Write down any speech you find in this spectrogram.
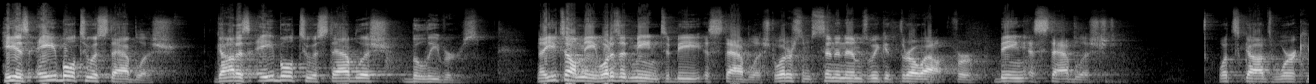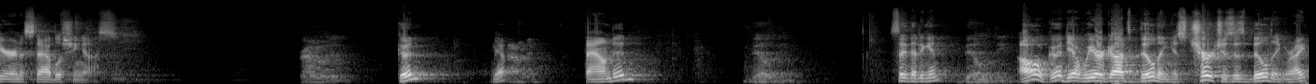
He is able to establish. God is able to establish believers. Now, you tell me, what does it mean to be established? What are some synonyms we could throw out for being established? What's God's work here in establishing us? Grounded. Good? Yep. Founded. Founded. Building. Say that again. Building. Oh, good. Yeah, we are God's building. His church is His building, right?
